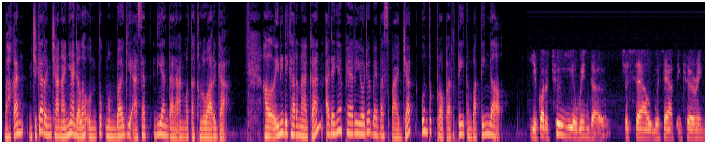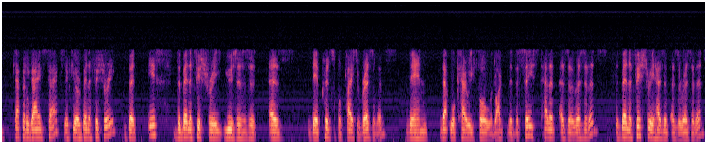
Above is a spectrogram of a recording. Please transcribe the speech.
Bahkan jika rencananya adalah untuk membagi aset di antara anggota keluarga. Hal ini dikarenakan adanya periode bebas pajak untuk properti tempat tinggal. You've got a two-year window to sell without incurring capital gains tax if you're a beneficiary. But if the beneficiary uses it as their principal place of residence, then that will carry forward. Like the deceased had it as a residence, the beneficiary has it as a residence,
